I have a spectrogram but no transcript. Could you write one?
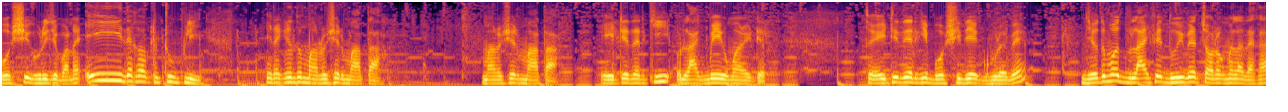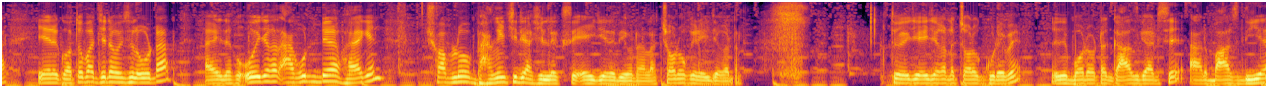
বসি ঘুরি যে বানায়, এই দেখো একটা টুপলি। এটা কিন্তু মানুষের মাথা মানুষের মাথা এইটাতে আর কি লাগবেই উমার এইটার তো এইটিতে আর কি বসি দিয়ে ঘুরেবে। যেহেতু মোট লাইফে দুইবার চরক মেলা দেখা, এর গতবার যেটা হয়েছিল ওটা, আর এই দেখো, ওই জায়গায় আগুনটা হয়ে গেল, সব লোক ভাঙে চিড়ে আসি লাগছে এই জায়গা দিও নালা চরকের এই জায়গাটা। তো এই যে এই জায়গাটা চরক ঘুরেবে, এই যে বড় একটা গাছ গাড়ছে, আর বাঁশ দিয়ে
